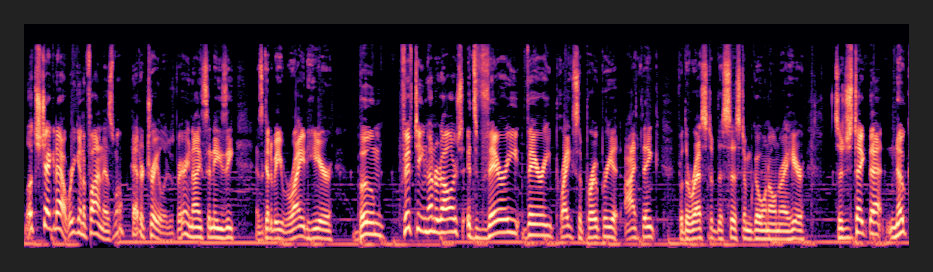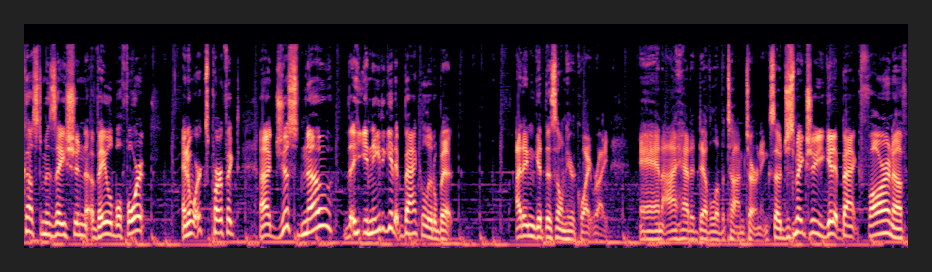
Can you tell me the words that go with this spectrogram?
Let's check it out. Where are you going to find this? Well, header trailers. Very nice and easy. It's going to be right here. Boom. $1,500. It's very, very price appropriate, I think, for the rest of the system going on right here. So just take that. No customization available for it. And it works perfect. Uh, just know that you need to get it back a little bit. I didn't get this on here quite right. And I had a devil of a time turning. So just make sure you get it back far enough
